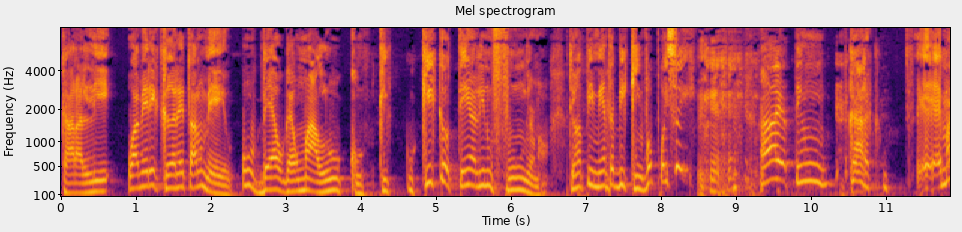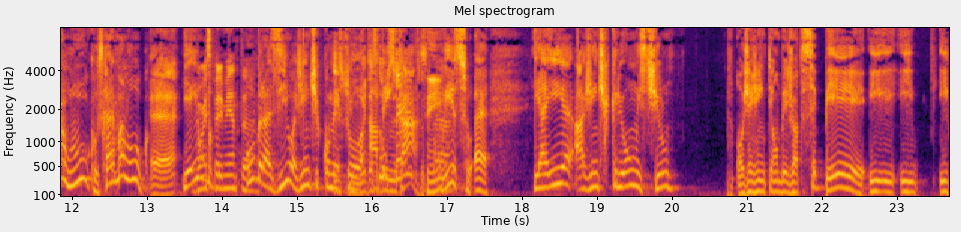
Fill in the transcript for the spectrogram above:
Cara, ali. O americano ele tá no meio. O belga é um maluco. Que, o que que eu tenho ali no fundo, irmão? Tem uma pimenta biquinho. Vou pôr isso aí. ah, eu tenho um. Cara, é, é maluco. Os caras é maluco. É. E aí, Vão experimentando. o Brasil, a gente começou a brincar com isso. É. E aí a gente criou um estilo. Hoje a gente tem um BJCP e, e, e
